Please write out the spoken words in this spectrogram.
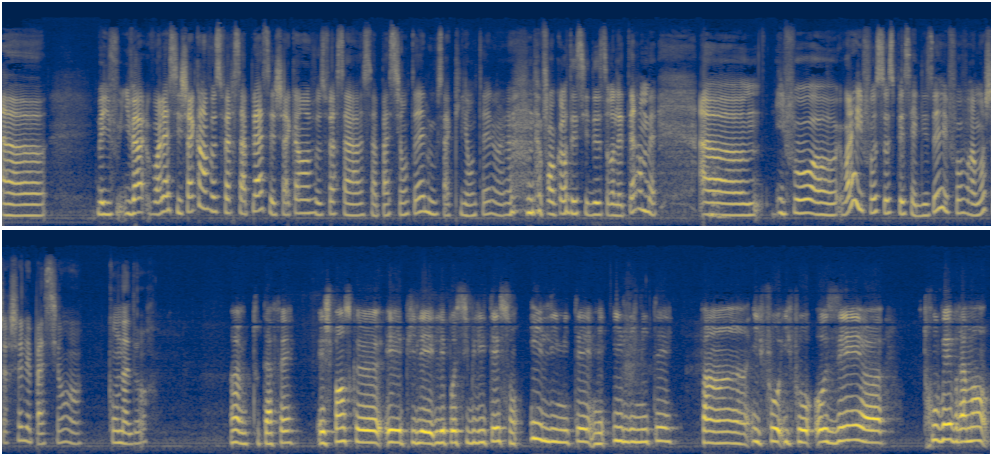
Euh, mais il, va, voilà, si chacun veut se faire sa place et chacun veut se faire sa, patientèle ou sa clientèle, on n'a pas encore décidé sur les termes, mais euh, il, faut, voilà, il faut se spécialiser, il faut vraiment chercher les patients qu'on adore. tout à fait. Et je pense que, et puis les, les, possibilités sont illimitées, mais illimitées. Enfin, il faut, il faut oser trouver vraiment,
